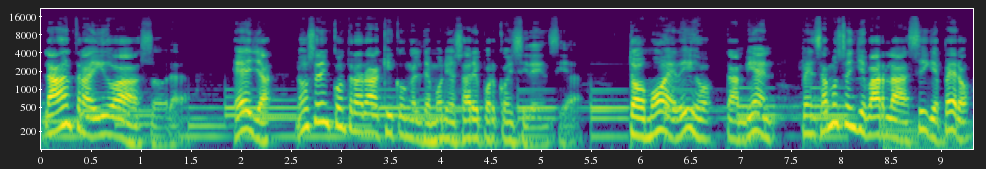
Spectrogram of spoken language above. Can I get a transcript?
la han traído a Azora. Ella no se encontrará aquí con el demonio Sari por coincidencia. Tomoe dijo, también, pensamos en llevarla a Sige, pero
